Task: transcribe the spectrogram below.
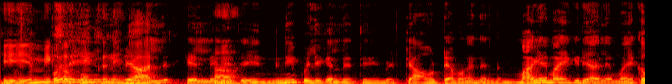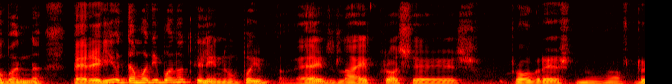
की मिक्स ऑफ कोंकणी बी आहले केल्ले न्ही ते हिंदीनी पयलीं केल्ले ते. बट ते आवडट्या म्हाका तेन्ना मागीर मागीर कितें जालें मागीर खबर ना. पॅरेडी सुद्दां मदीं बनूच केली न्हू पळय एज लायफ प्रोसेस प्रोग्रेस न्हू after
